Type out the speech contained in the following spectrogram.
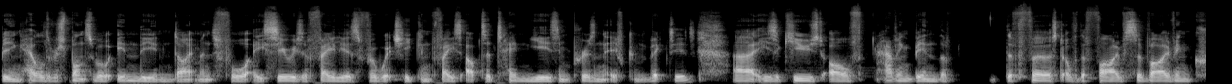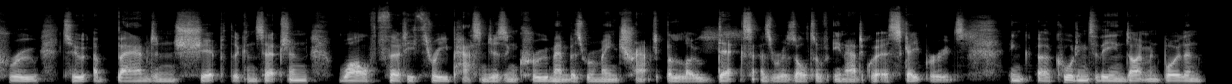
being held responsible in the indictment for a series of failures for which he can face up to 10 years in prison if convicted. Uh, he's accused of having been the the first of the five surviving crew to abandon ship, the Conception, while 33 passengers and crew members remain trapped below decks as a result of inadequate escape routes. In, according to the indictment, Boylan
